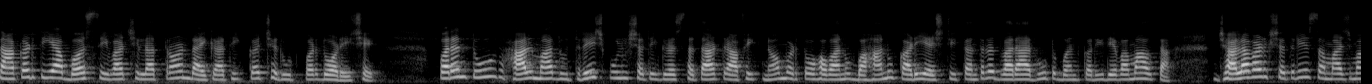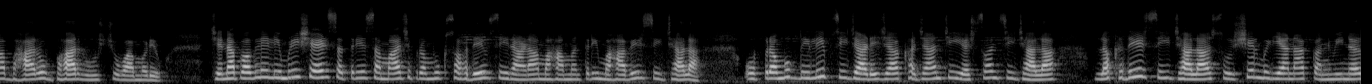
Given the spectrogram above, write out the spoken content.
સાંકળતી આ બસ સેવા છેલ્લા ત્રણ દાયકાથી કચ્છ રૂટ પર દોડે છે. પરંતુ હાલમાં દુધરેજ પુલ ક્ષતિગ્રસ્ત થતાં ટ્રાફિક ન મળતો હોવાનું બહાનું કાઢી એસટી તંત્ર દ્વારા રૂટ બંધ કરી દેવામાં આવતા ઝાલાવાડ ક્ષત્રિય સમાજમાં ભારોભાર રોષ જોવા મળ્યો. જેના પગલે લીંબડી શહેર ક્ષત્રિય સમાજ પ્રમુખ સહદેવસિંહ રાણા, મહામંત્રી મહાવીરસિંહ ઝાલા ઉપપ્રમુખ દિલીપસિંહ જાડેજા, ખજાનચી યશવંતસિંહ ઝાલા લખદેરસિંહ ઝાલા, સોશિયલ મીડિયાના convener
